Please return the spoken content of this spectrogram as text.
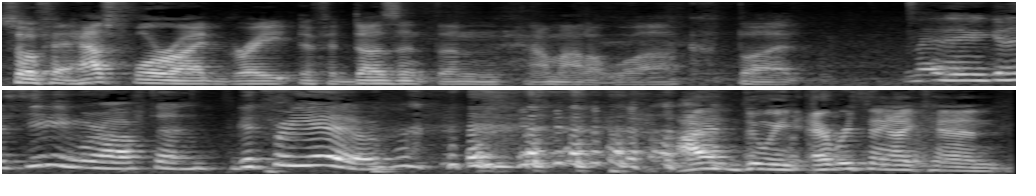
So if it has fluoride, great. If it doesn't, then I'm out of luck. But You're gonna see me more often. Good for you. I'm doing everything I can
